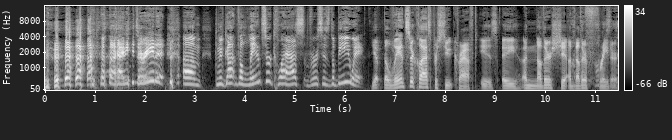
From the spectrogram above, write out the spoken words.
I need to read it. Um, we've got the Lancer class versus the B wing. yep. The Lancer class pursuit craft is a another shit another freighter.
